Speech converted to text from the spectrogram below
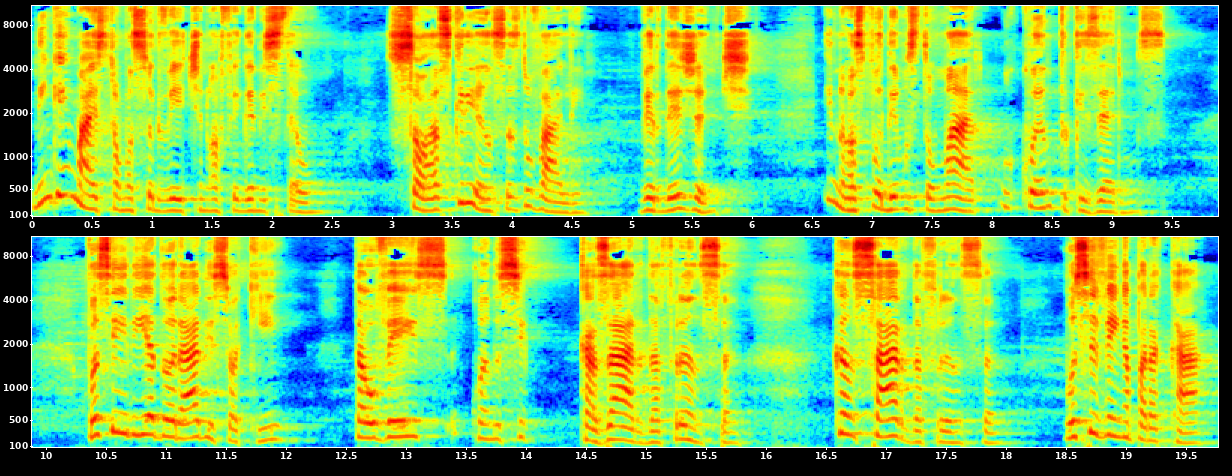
Ninguém mais toma sorvete no Afeganistão, só as crianças do vale, verdejante. E nós podemos tomar o quanto quisermos. Você iria adorar isso aqui, talvez quando se casar da França, cansar da França, você venha para cá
